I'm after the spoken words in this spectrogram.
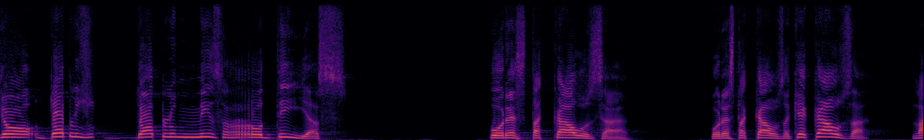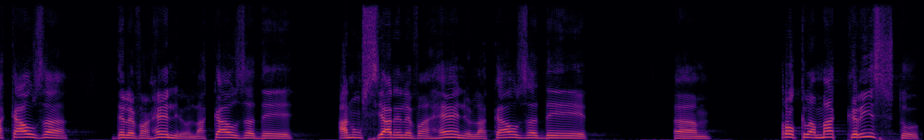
eu doblo, doblo mis rodillas por esta causa, por esta causa. Que causa? A causa do Evangelho, a causa de anunciar o Evangelho, a causa de um, proclamar Cristo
